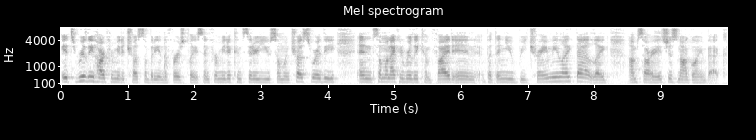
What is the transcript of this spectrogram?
it's really hard for me to trust somebody in the first place and for me to consider you someone trustworthy and someone I can really confide in, but then you betray me like that, like, I'm sorry, it's just not going back.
